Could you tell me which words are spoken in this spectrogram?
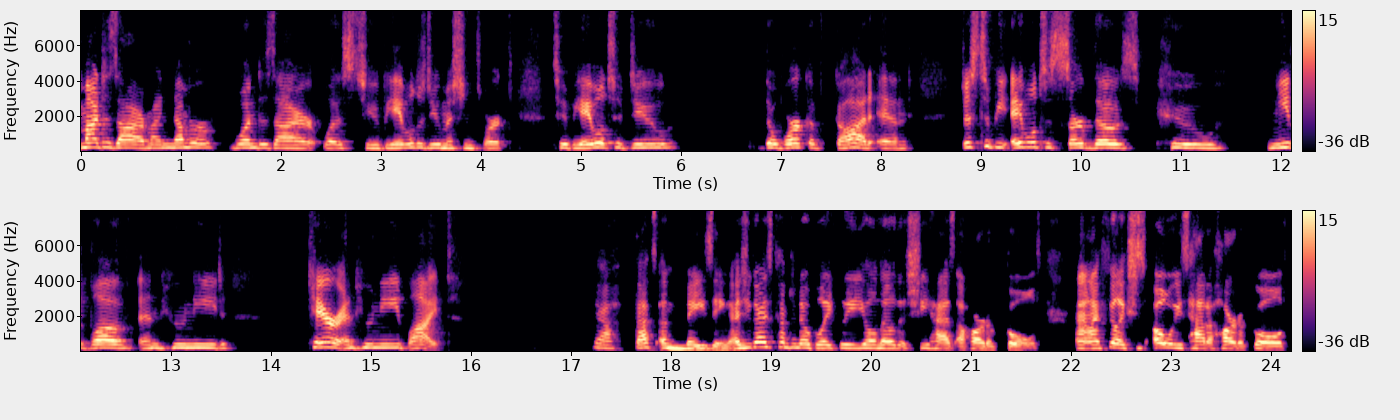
my desire, my number one desire was to be able to do missions work, to be able to do the work of God and just to be able to serve those who need love and who need care and who need light. Yeah, that's amazing. As you guys come to know Blakely, you'll know that she has a heart of gold. And I feel like she's always had a heart of gold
